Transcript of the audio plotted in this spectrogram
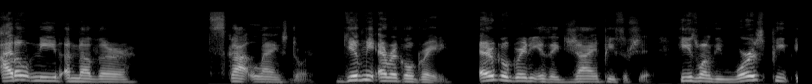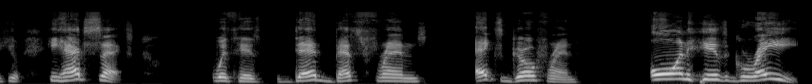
I don't need another Scott Lang story. Give me Eric O'Grady. Eric O'Grady is a giant piece of shit. He's one of the worst people. He, he had sex with his dead best friend's ex girlfriend on his grave.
